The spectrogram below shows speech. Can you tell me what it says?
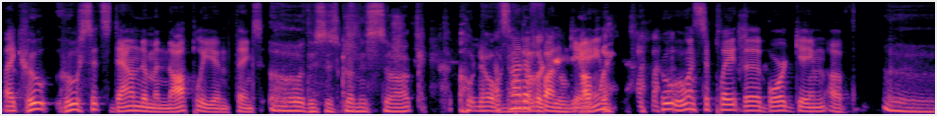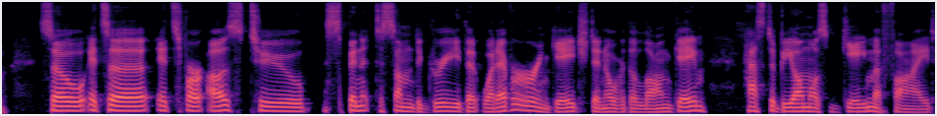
Like who who sits down to Monopoly and thinks, "Oh, this is gonna suck." oh no, that's not a fun game. who, who wants to play the board game of? So it's a it's for us to spin it to some degree that whatever we're engaged in over the long game has to be almost gamified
